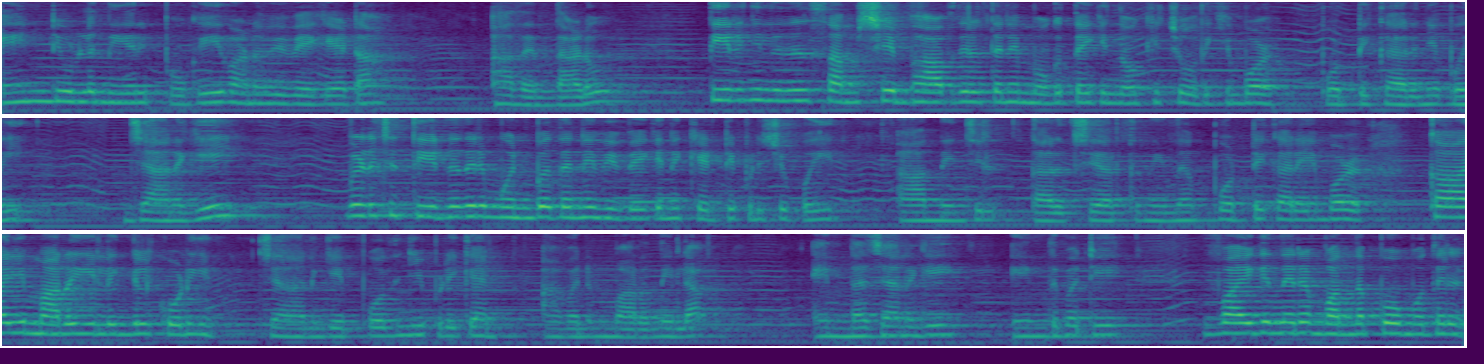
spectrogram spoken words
എന്റെ ഉള്ളിൽ നേരി പുകയുവാണ് വിവേകേട്ടാ? അതെന്താടൂ? തിരിഞ്ഞു നിന്ന് സംശയഭാവത്തിൽ തന്നെ മുഖത്തേക്ക് നോക്കി ചോദിക്കുമ്പോൾ പൊട്ടിക്കരഞ്ഞു പോയി. ജാനകി വിളിച്ച് തീരുന്നതിന് മുൻപ് തന്നെ വിവേകനെ കെട്ടിപ്പിടിച്ചു പോയി. ആ നെഞ്ചിൽ തലച്ചേർത്ത് നിന്ന് പൊട്ടിക്കരയുമ്പോൾ കാര്യം അറിയില്ലെങ്കിൽ കൂടി ജാനകിയെ പൊതിഞ്ഞു പിടിക്കാൻ അവനും മറന്നില്ല. എന്താ ജാനകി? എന്തു പറ്റി? വൈകുന്നേരം വന്നപ്പോൾ മുതൽ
